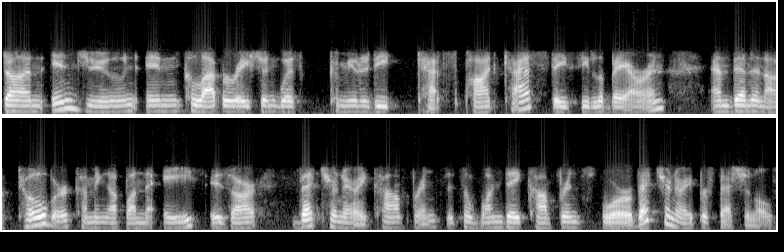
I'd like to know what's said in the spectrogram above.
done in June in collaboration with Community Cats Podcast, Stacy LeBaron. And then in October, coming up on the 8th, is our veterinary conference. It's a one day conference for veterinary professionals.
